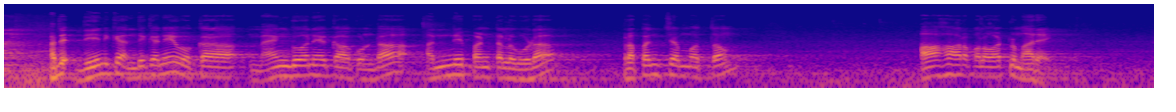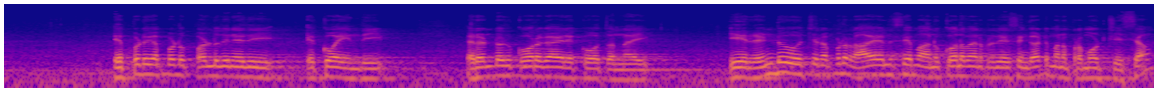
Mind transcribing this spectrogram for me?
అని. అదే దీనికి అందుకనే ఒక మ్యాంగోనే కాకుండా అన్ని పంటలు కూడా ప్రపంచం మొత్తం ఆహారపు అలవాట్లు మారాయి. ఎప్పటికప్పుడు పళ్ళు తినేది ఎక్కువైంది. రెండోది కూరగాయలు ఎక్కువ అవుతున్నాయి ఈ రెండు వచ్చినప్పుడు రాయలసీమ అనుకూలమైన ప్రదేశం కాబట్టి మనం ప్రమోట్ చేశాం.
